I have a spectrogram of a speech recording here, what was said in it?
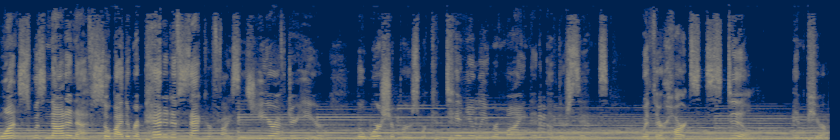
once was not enough, so by the repetitive sacrifices year after year, the worshipers were continually reminded of their sins with their hearts still impure.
